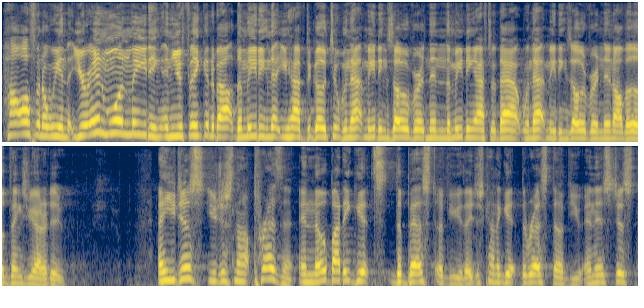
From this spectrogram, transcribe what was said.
How often are we in? The, you're in one meeting and you're thinking about the meeting that you have to go to when that meeting's over, and then the meeting after that when that meeting's over, and then all the other things you got to do and you just you're just not present. And nobody gets the best of you. They just kind of get the rest of you. And it's just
